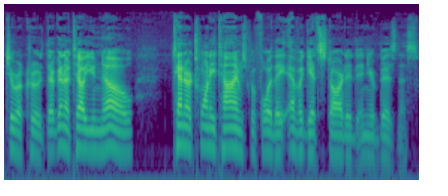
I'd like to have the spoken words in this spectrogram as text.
to recruit. They're going to tell you no 10 or 20 times before they ever get started in your business.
